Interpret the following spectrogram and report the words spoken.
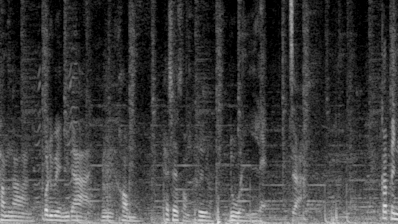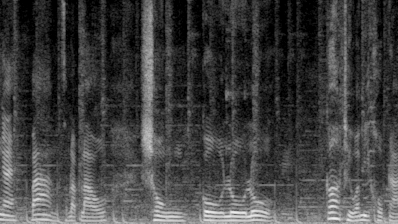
ทำงานบริเวณนี้ได้ มีคอมให้ใช้สองเครื่องด้วยแหละจ้ะ ก็เป็นไงบ้างสำหรับเราชงโกโลโลก็ถือว่ามีครบนะ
